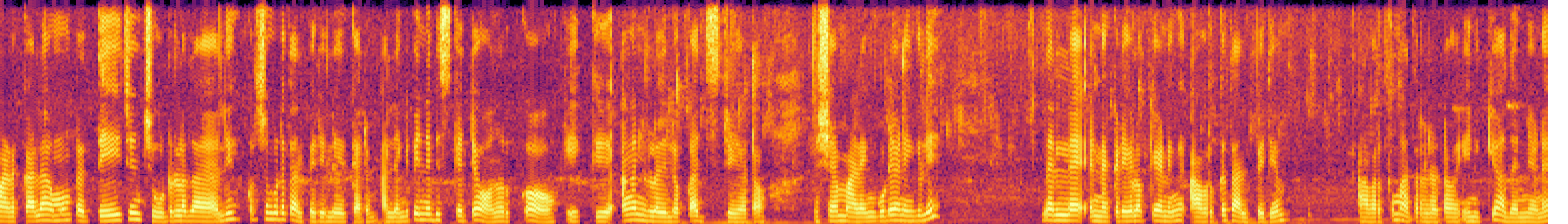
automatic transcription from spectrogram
മഴക്കാലമാകുമ്പം പ്രത്യേകിച്ചും ചൂടുള്ളതായാൽ കുറച്ചും കൂടി താല്പര്യമില്ലായിരിക്കും അല്ലെങ്കിൽ പിന്നെ ബിസ്ക്കറ്റോ നുറുക്കോ കേക്ക് അങ്ങനെയുള്ളതിലൊക്കെ അഡ്ജസ്റ്റ് ചെയ്യാം കേട്ടോ. പക്ഷേ മഴയും കൂടെ ആണെങ്കിൽ നല്ല എണ്ണക്കടികളൊക്കെ ആണെങ്കിൽ അവർക്ക് താല്പര്യം. അവർക്ക് മാത്രമല്ല കേട്ടോ എനിക്കും അത് തന്നെയാണ്.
